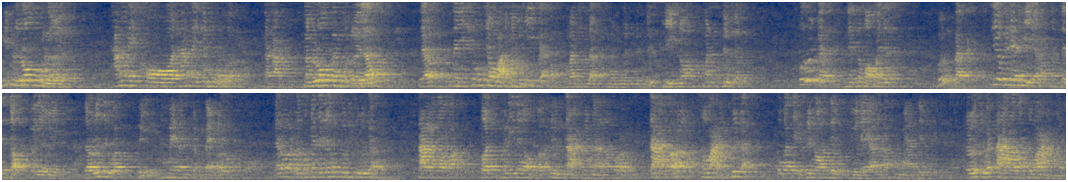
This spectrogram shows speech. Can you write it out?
นี่มันโล่งหมดเลย ทั้งในคอทั้งในจมูกนะครับ มันโล่งไปหมดเลยแล้ว แล้วในช่วงจังหวะหนึ่งที่แบบมันแบบมันมันเป็นจุดพีคเนาะมันจุดแบบปื๊ดแบบในสมองมันจะปึ๊บแบบเสี้ยววินาทีอะมันจะดอปไปเลยเรารู้สึกว่าเฮ้ยทำไมมันแปลกๆแล้วแล้วแล้วมันก็จะเริ่มฟื้นๆแบบตาเราก็พอพอดีจะบอกว่าลืมตาขึ้นมาแล้วก็ตาเราสว่างขึ้นแบบปกติคือนอนดึกอยู่แล้วนะครับทำงานดึกเรารู้สึกว่าตาเราสว่างแบบ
